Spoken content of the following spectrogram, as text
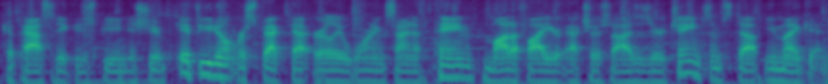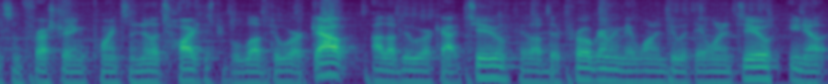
capacity could just be an issue. If you don't respect that early warning sign of pain, modify your exercises or change some stuff, you might get in some frustrating points. I know it's hard because people love to work out. I love to work out too. They love their programming. They want to do what they want to do. You know,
